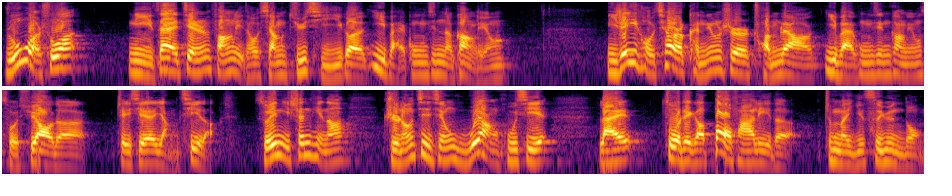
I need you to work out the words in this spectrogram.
如果说你在健身房里头想举起一个一百公斤的杠铃，你这一口气儿肯定是喘不了一百公斤杠铃所需要的这些氧气的，所以你身体呢只能进行无氧呼吸来做这个爆发力的这么一次运动。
